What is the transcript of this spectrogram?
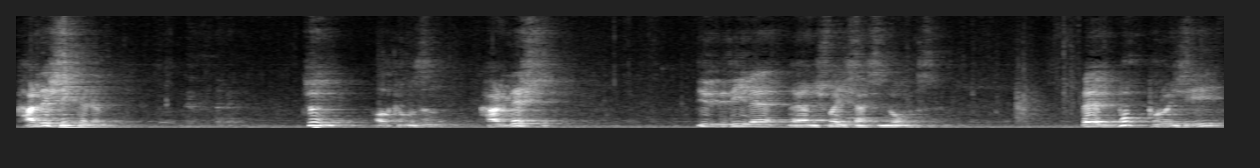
Kardeşlik ne demek? Tüm halkımızın kardeşçe birbiriyle dayanışma içerisinde olması. Ve bu projeyi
